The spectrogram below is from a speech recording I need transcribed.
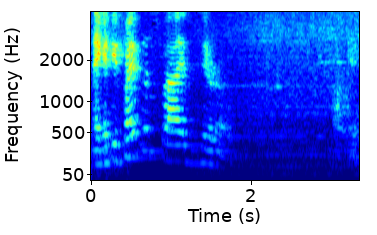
negative 5 plus 5, 0. Okay.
